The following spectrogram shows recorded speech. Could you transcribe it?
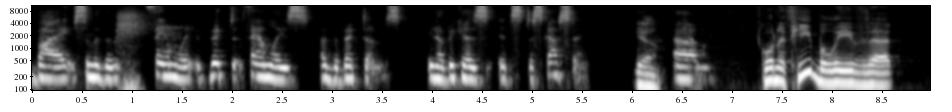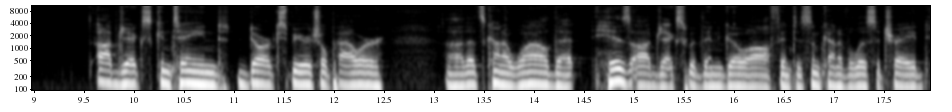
by some of the family victim, families of the victims, you know, because it's disgusting. Yeah. Um, well, and if he believed that objects contained dark spiritual power, uh, that's kind of wild that his objects would then go off into some kind of illicit trade,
